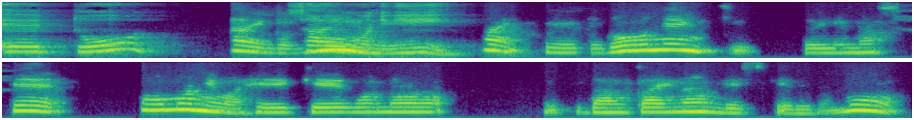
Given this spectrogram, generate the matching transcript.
えっと、最後に、最後に、はい、えっと、老年期と言いまして、主には閉経後のえっと段階なんですけれども、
